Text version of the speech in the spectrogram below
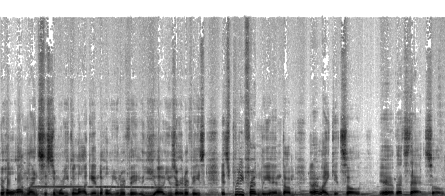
their whole online system where you can log in, the whole uh, user interface. It's pretty friendly, and um, and I like it. So yeah, that's that. So.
